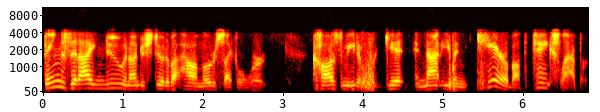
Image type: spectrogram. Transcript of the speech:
things that I knew and understood about how a motorcycle worked caused me to forget and not even care about the tank slapper.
